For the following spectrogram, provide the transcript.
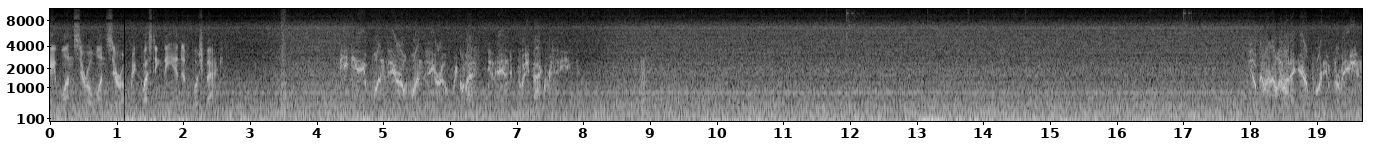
PK-1010, requesting the end of pushback. PK-1010, request to end pushback received. Soekarno Hatta Airport information,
